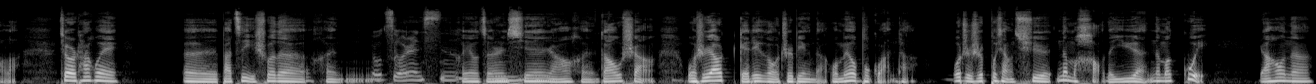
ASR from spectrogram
了，就是他会，呃，把自己说的很有责任心，很有责任心，然后很高尚。我是要给这个狗治病的，我没有不管它，我只是不想去那么好的医院，那么贵，然后呢，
